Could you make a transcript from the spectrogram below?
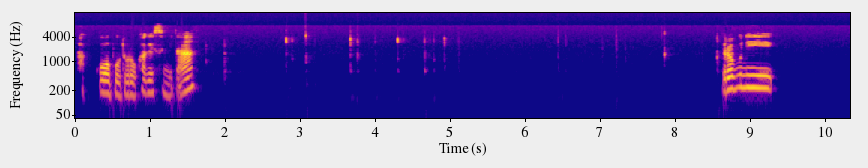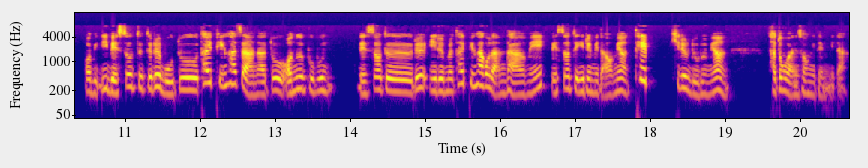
바꿔 보도록 하겠습니다. 여러분이 어, 이 메서드들을 모두 타이핑하지 않아도 어느 부분 메서드를 이름을 타이핑하고 난 다음에 메서드 이름이 나오면 탭 키를 누르면 자동 완성이 됩니다.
